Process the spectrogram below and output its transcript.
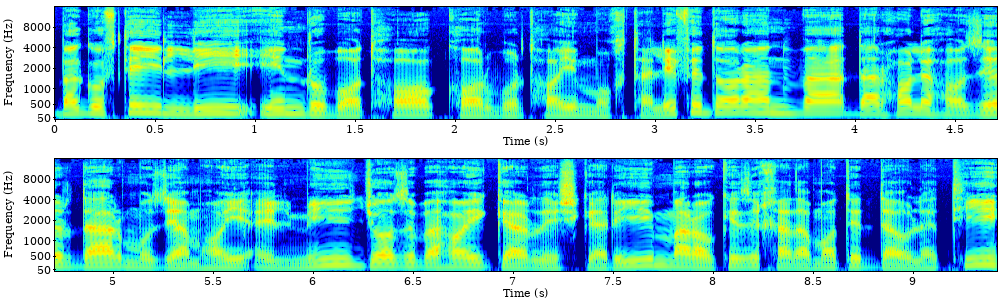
به گفته لی این ربات ها کاربرد های مختلفی دارند و در حال حاضر در موزیم های علمی، جاذبه های گردشگری، مراکز خدمات دولتی،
